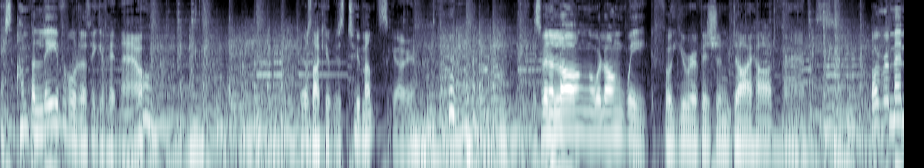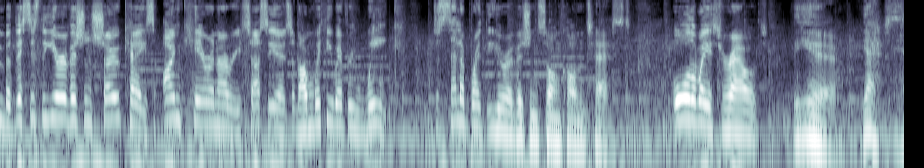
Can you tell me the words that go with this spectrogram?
It's unbelievable to think of it now. Feels like it was two months ago. it's been a long, long week for Eurovision diehard fans. But remember, this is the Eurovision Showcase. I'm Kieran Aritasiot, and I'm with you every week to celebrate the Eurovision Song Contest. All the way throughout the year. Yes.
